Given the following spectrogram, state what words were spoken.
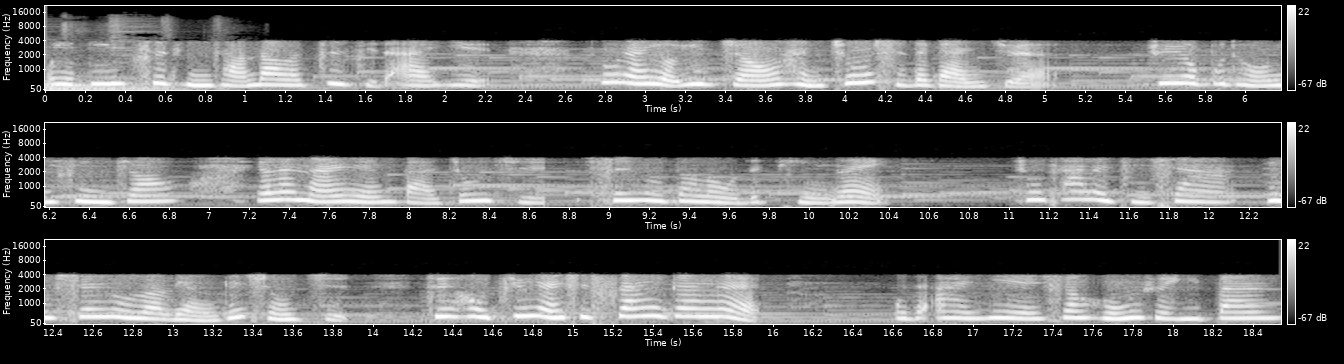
我也第一次品尝到了自己的艾叶，突然有一种很充实的感觉。却又不同于性交。原来男人把中指深入到了我的体内，抽插了几下，又深入了两根手指，最后居然是三根哎！我的艾叶像洪水一般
